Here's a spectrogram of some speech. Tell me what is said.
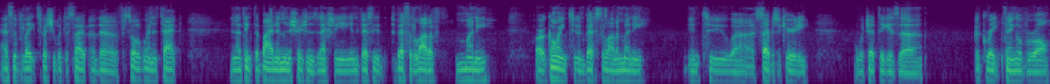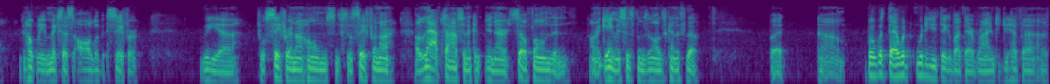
as of late, especially with the cyber, the SolarWind attack. And I think the Biden administration has actually invested invested a lot of money, or going to invest a lot of money into uh, cybersecurity, which I think is a a great thing overall, and hopefully it makes us all a bit safer. We uh, feel safer in our homes, and feel safer in our, our laptops and in our cell phones and on our gaming systems and all this kind of stuff. But um, but with that, what what do you think about that, Ryan? Did you have a,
